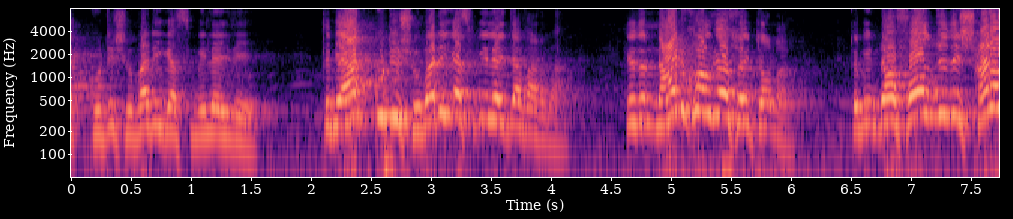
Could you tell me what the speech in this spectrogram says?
এক কোটি সুপারি গাছ মিলাই মিলাইলে, তুমি এক কোটি সুপারি গাছ মিলাইতে পারবা, কিন্তু নাইটখল গাছ হইতো না। তুমি নফল যদি সারা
